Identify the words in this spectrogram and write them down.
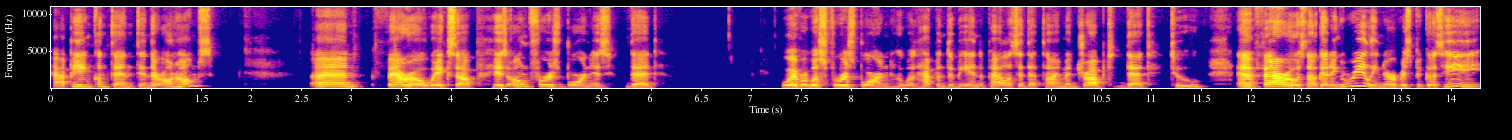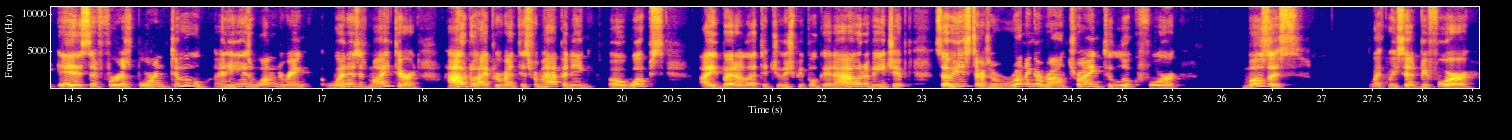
happy and content in their own homes. And Pharaoh wakes up, his own firstborn is dead, whoever was firstborn who happened to be in the palace at that time had dropped dead too. And pharaoh is now getting really nervous because he is a firstborn too and he is wondering when is it my turn? How do i prevent this from happening? Oh whoops. I better let the jewish people get out of egypt. So he starts running around trying to look for moses. Like we said before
